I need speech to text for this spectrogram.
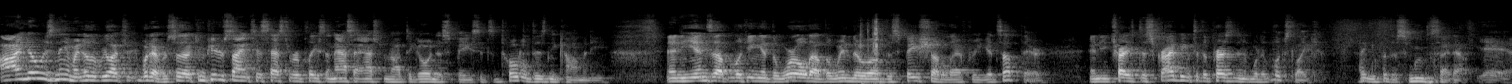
I know his name. I know the real actor. Whatever. So a computer scientist has to replace a NASA astronaut to go into space. It's a total Disney comedy. And he ends up looking at the world out the window of the space shuttle after he gets up there. And he tries describing to the president what it looks like. I think he put the smooth side out. Yeah.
